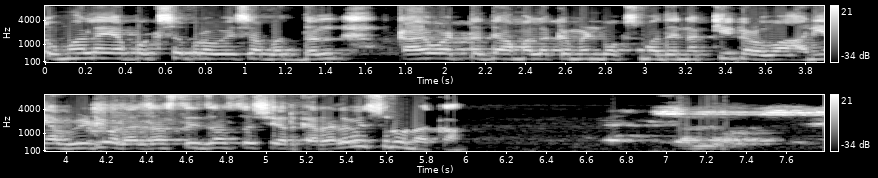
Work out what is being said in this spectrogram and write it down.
तुम्हाला या पक्ष प्रवेशाबद्दल काय वाटतं ते आम्हाला कमेंट बॉक्समध्ये नक्की कळवा आणि या व्हिडिओला जास्तीत जास्त शेअर करायला विसरू नका. धन्यवाद.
